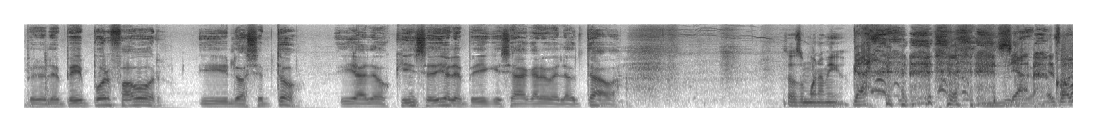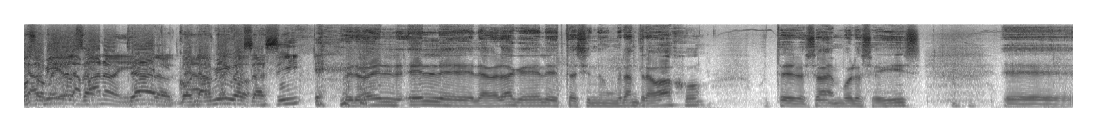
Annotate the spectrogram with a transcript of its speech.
Pero le pedí por favor y lo aceptó. Y a los 15 días le pedí que se haga cargo de la octava. Sos un buen amigo. Ya, El con famoso me dio la mano y- Claro, y con amigos así. Pero él, él eh, la verdad que él está haciendo un gran trabajo. Ustedes lo saben, vos lo seguís. Eh,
